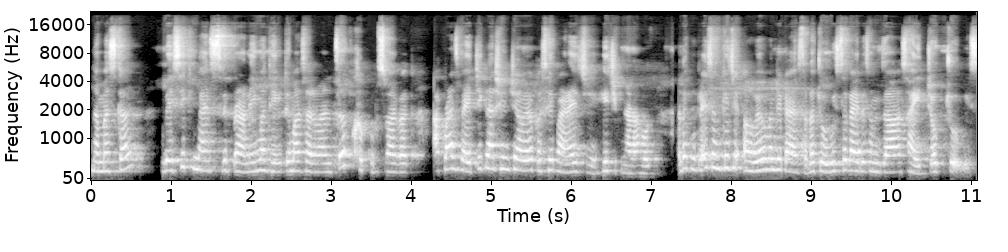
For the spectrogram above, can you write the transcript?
नमस्कार. बेसिक मॅथ्स प्राणीमध्ये तुम्हा सर्वांचं खूप खूप स्वागत. आपण आज वैचिक राशींचे अवयव कसे पाळायचे हे शिकणार आहोत. आता कुठल्याही संख्येचे अवयव म्हणजे काय असतात? आता चोवीसचं काय ते समजा साहित्य चौक चोवीस.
